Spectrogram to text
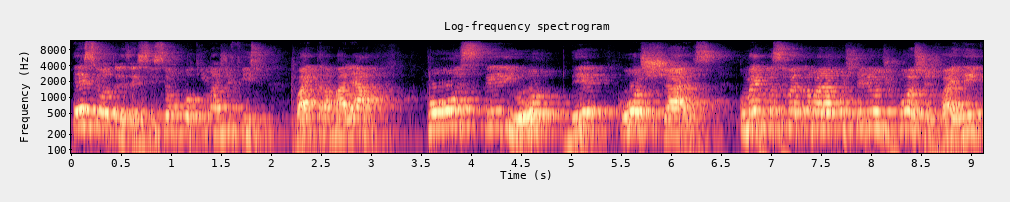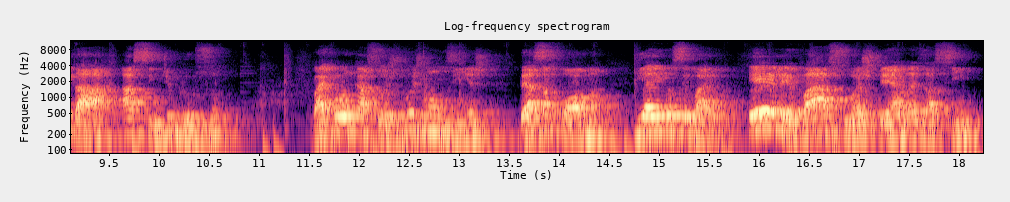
Esse outro exercício é um pouquinho mais difícil. Vai trabalhar posterior de coxais. Como é que você vai trabalhar posterior de coxas? Vai deitar assim de bruço, vai colocar suas duas mãozinhas dessa forma e aí você vai elevar suas pernas assim,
